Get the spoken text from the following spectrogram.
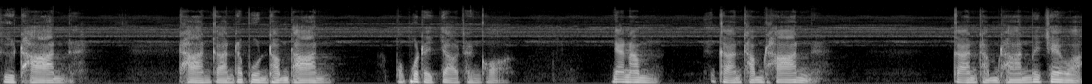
คือทาน ทานการทำบุญทำทาน พระพุทธเจ้าท่านก็แนะนำการทำทาน การทำทานไม่ใช่ว่า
